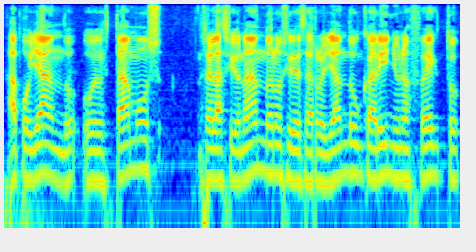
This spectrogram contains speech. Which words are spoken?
apoyando o estamos relacionándonos y desarrollando un cariño, un afecto,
